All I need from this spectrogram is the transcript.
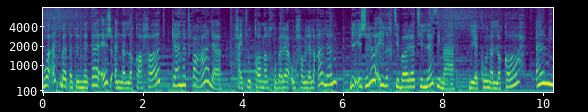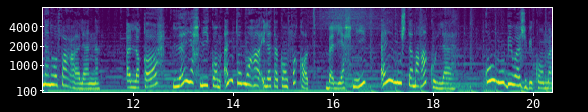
وأثبتت النتائج أن اللقاحات كانت فعالة حيث قام الخبراء حول العالم بإجراء الاختبارات اللازمة ليكون اللقاح آمنا وفعالا. اللقاح لا يحميكم أنتم وعائلتكم فقط بل يحمي المجتمع كله. قوموا بواجبكم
